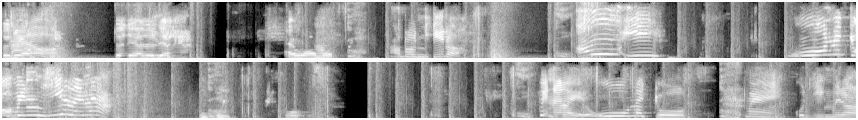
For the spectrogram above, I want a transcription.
ตายแล้วเหรอตัวเดียวตัวเดียวไอวอลหมดเอาโดนยีดเหรอเอ้าอี โอ้หน้าจอเป็นยี่อะไรเนี่ยอุ้ยเป็นอะไรโอ้หน้าจอแม่กดยิงไม่ได้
